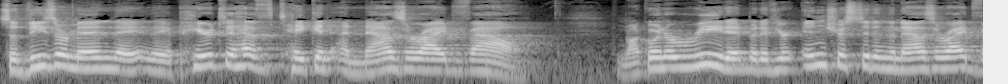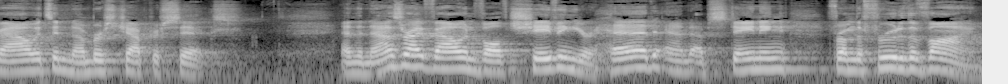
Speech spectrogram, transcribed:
So these are men, they, they appear to have taken a Nazarite vow. I'm not going to read it, but if you're interested in the Nazarite vow, it's in Numbers chapter 6. And the Nazarite vow involved shaving your head and abstaining from the fruit of the vine.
